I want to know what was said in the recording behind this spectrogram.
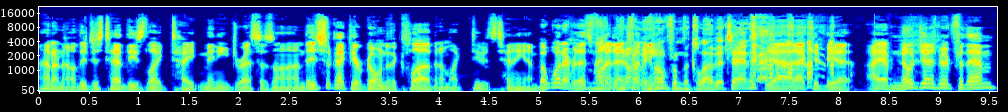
I don't know. They just had these like tight mini dresses on. They just looked like they were going to the club, and I'm like, dude, it's 10 a.m. But whatever, that's fine. I don't coming any. home from the club at 10. yeah, that could be it. I have no judgment for them,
